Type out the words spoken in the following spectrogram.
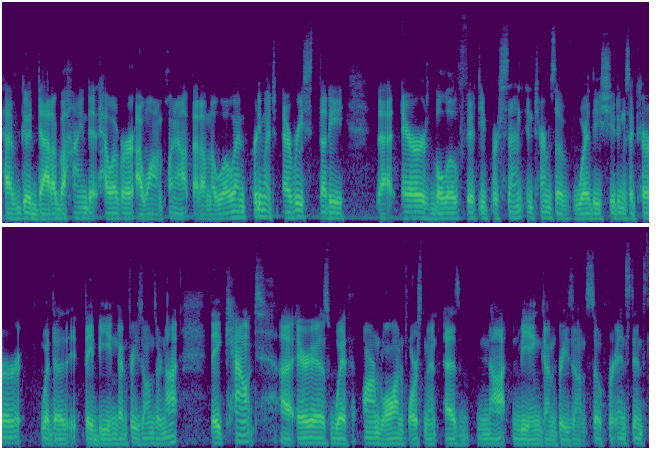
have good data behind it. However, I want to point out that on the low end, pretty much every study that errors below 50% in terms of where these shootings occur, whether they be in gun-free zones or not, they count uh, areas with armed law enforcement as not being gun-free zones. So for instance,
